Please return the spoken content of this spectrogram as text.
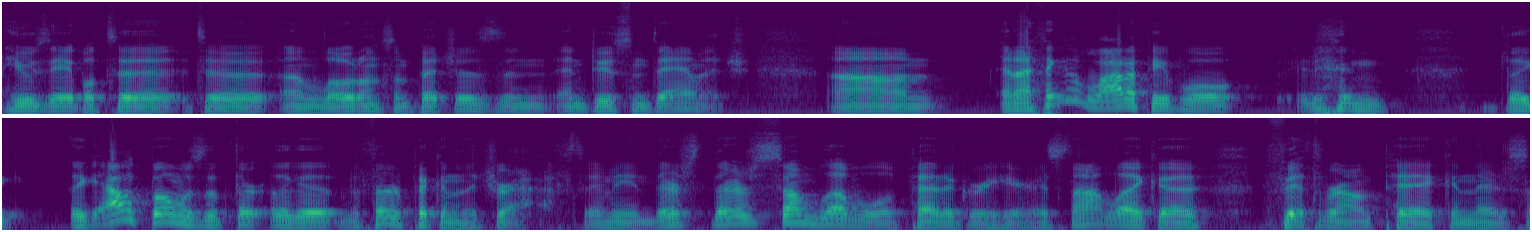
he was able to to unload on some pitches and, and do some damage. Um, and I think a lot of people like like Alec Bohm was the third like a, the third pick in the draft. I mean, there's there's some level of pedigree here. It's not like a fifth round pick, and there's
